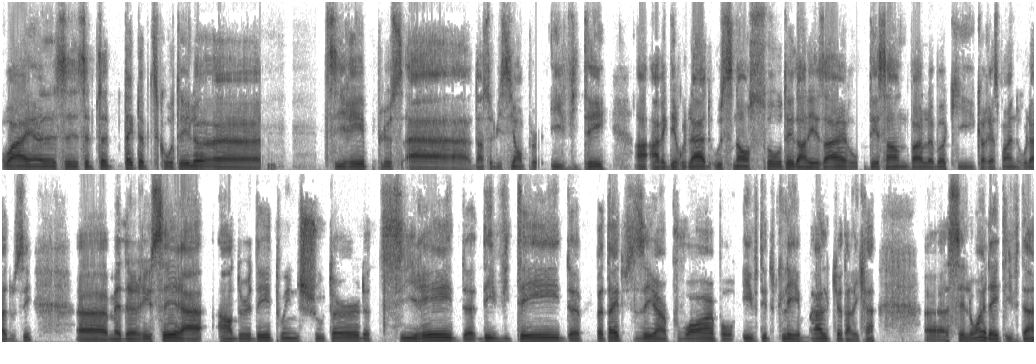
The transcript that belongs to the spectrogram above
Ouais, euh, c'est c'est peut- peut-être le petit côté là. euh, tirer plus à dans celui-ci, on peut éviter en- avec des roulades ou sinon sauter dans les airs ou descendre vers le bas qui correspond à une roulade aussi. Euh, mais de réussir à en 2D, twin shooter, de tirer, de d'éviter, de peut-être utiliser un pouvoir pour éviter toutes les balles qu'il y a dans l'écran, euh, c'est loin d'être évident.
